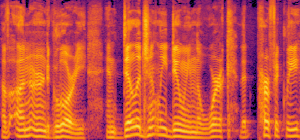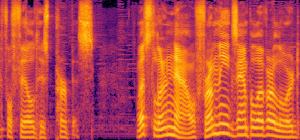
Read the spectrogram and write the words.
of unearned glory and diligently doing the work that perfectly fulfilled his purpose. Let's learn now from the example of our Lord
